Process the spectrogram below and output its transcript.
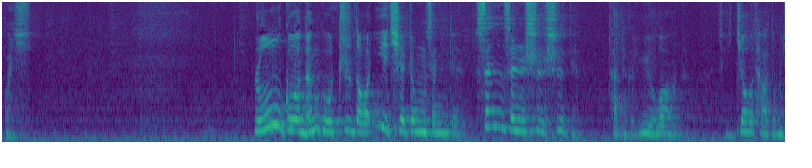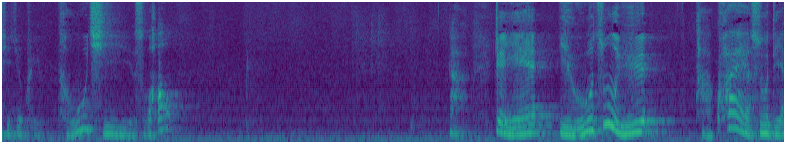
关系。如果能够知道一切众生的生生世世的他那个欲望呢，所以教他东西就可以投其所好啊。这也有助于他快速的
